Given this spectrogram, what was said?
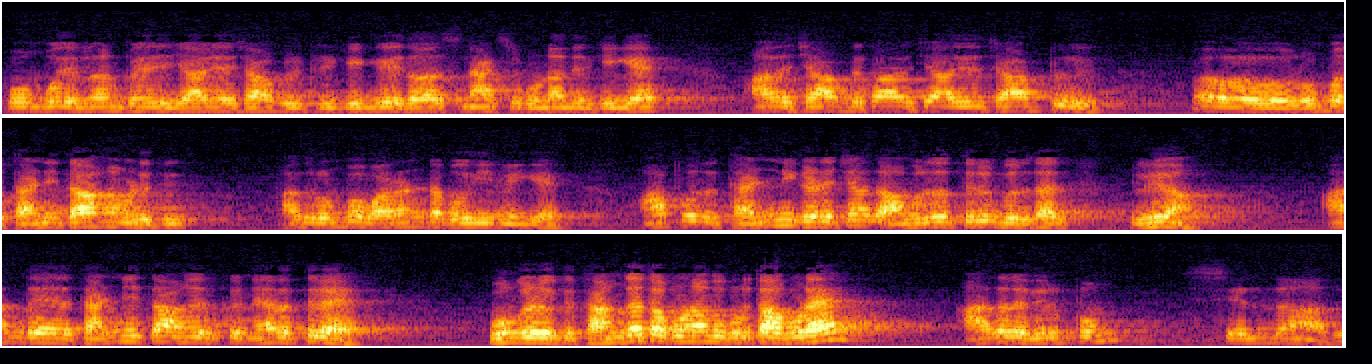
போகும்போது எல்லாரும் பேர் ஜாலியாக சாப்பிட்டுட்டு இருக்கீங்க ஏதாவது ஸ்நாக்ஸ் கொண்டாந்துருக்கீங்க அதை சாப்பிட்டு காலைச்சி அதை சாப்பிட்டு ரொம்ப தண்ணி தாகம் எடுக்கு. அது ரொம்ப வறண்ட பகுதின்னு வைங்க. அப்போ அந்த தண்ணி கிடைச்சா அது அமிர்தத்திலும் பெருசா இருக்கு. இல்லையா? அந்த தண்ணி தாகம் இருக்க நேரத்தில் உங்களுக்கு தங்கத்தை கொண்டாந்து கொடுத்தா கூட அதில் விருப்பம் செல்லாது.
